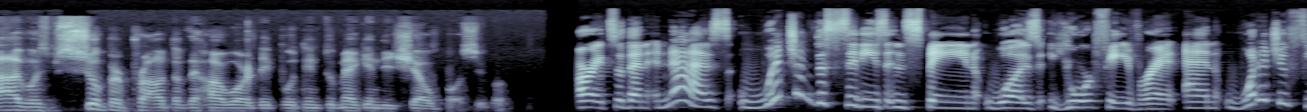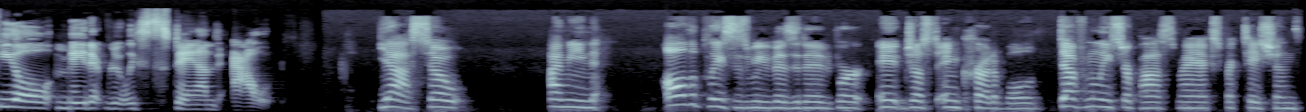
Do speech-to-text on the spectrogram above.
I was super proud of the hard work they put into making this show possible. All right, so then Inés, which of the cities in Spain was your favorite and what did you feel made it really stand out? Yeah, so I mean, all the places we visited were just incredible. Definitely surpassed my expectations,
